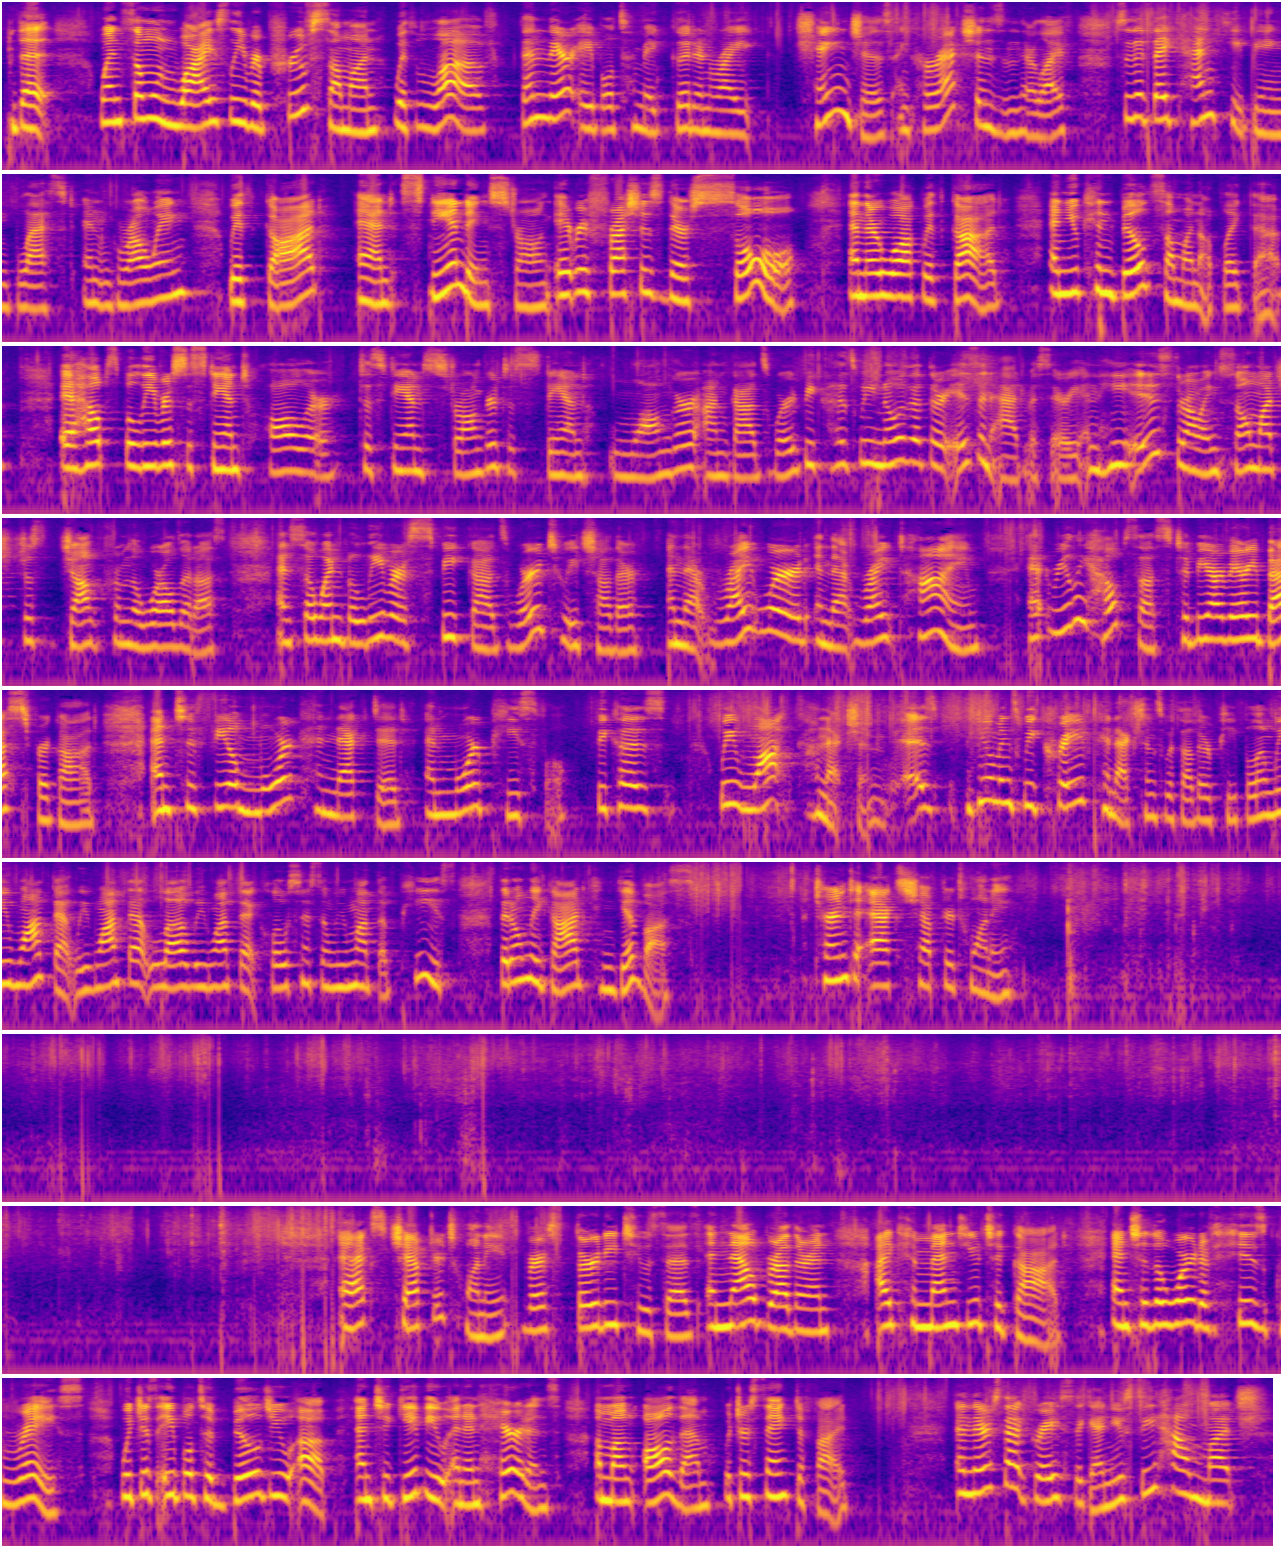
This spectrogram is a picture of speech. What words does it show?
That When someone wisely reproves someone with love, then they're able to make good and right changes and corrections in their life so that they can keep being blessed and growing with God and standing strong. It refreshes their soul and their walk with God. And you can build someone up like that. It helps believers to stand taller, to stand stronger, to stand longer on God's word because we know that there is an adversary and he is throwing so much just junk from the world at us. And so when believers speak God's word to each other and that right word in that right time, it really helps us to be our very best for God and to feel more connected and more peaceful because we want connection. As humans, we crave connections with other people, and we want that. We want that love, we want that closeness, and we want the peace that only God can give us. Turn to Acts chapter 20. Acts chapter 20, verse 32 says, And now, brethren, I commend you to God and to the word of his grace, which is able to build you up and to give you an inheritance among all them which are sanctified. And there's that grace again. You see how much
